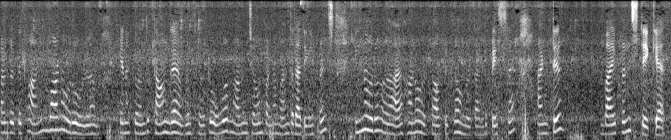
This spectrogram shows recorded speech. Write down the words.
பண்ணுறதுக்கு அன்பான ஒரு உள்ளம். எனக்கு வந்து தாங்க அப்படின்னு சொல்லிட்டு ஒவ்வொரு நாளும் ஜெபம் பண்ண மறந்துடாதீங்க ஃப்ரெண்ட்ஸ் இன்னொரு அழகான ஒரு டாப்பிக்கில் உங்களுக்கு வந்து பேசுகிறேன் until bye friends. Take care.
